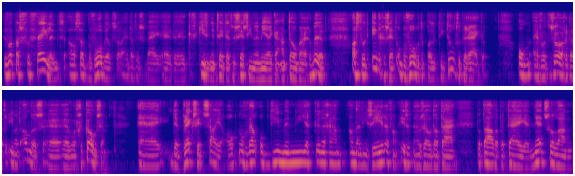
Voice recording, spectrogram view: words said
Het wordt pas vervelend als dat bijvoorbeeld, zo, en dat is bij eh, de verkiezingen in 2016 in Amerika aantoonbaar gebeurd, als het wordt ingezet om bijvoorbeeld een politiek doel te bereiken. Om ervoor te zorgen dat er iemand anders eh, eh, wordt gekozen. Eh, de brexit zou je ook nog wel op die manier kunnen gaan analyseren. Van is het nou zo dat daar bepaalde partijen net zo lang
